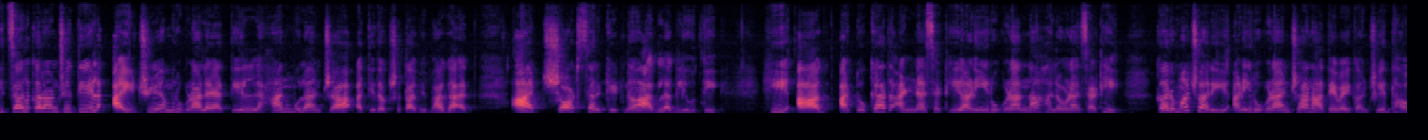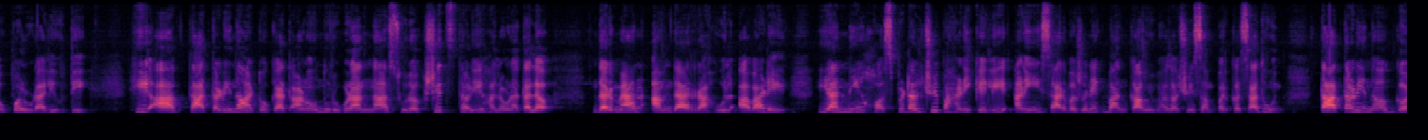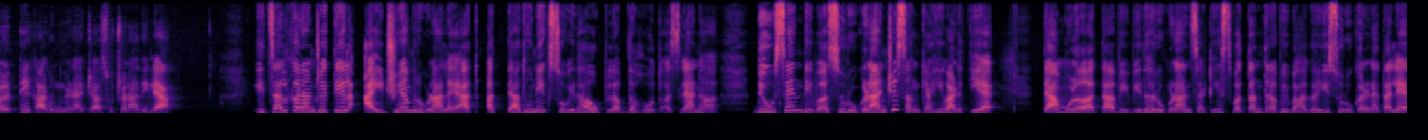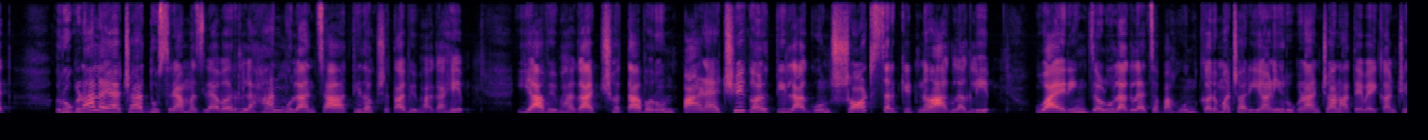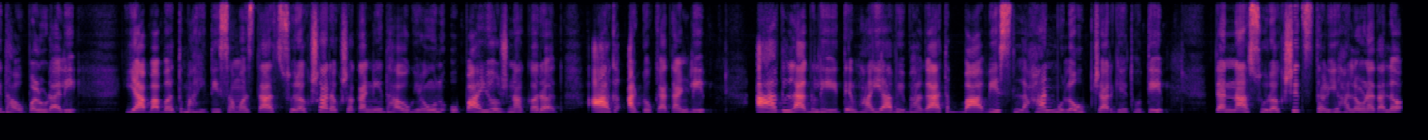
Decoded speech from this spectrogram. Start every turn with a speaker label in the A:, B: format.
A: इचलकरंजीतील I G M रुग्णालयातील लहान मुलांच्या अतिदक्षता विभागात आज शॉर्ट सर्किटनं आग लागली होती. ही आग आटोक्यात आणण्यासाठी आणि रुग्णांना हलवण्यासाठी कर्मचारी आणि रुग्णांच्या नातेवाईकांची धावपळ उडाली होती. ही आग तातडीनं आटोक्यात आणून रुग्णांना सुरक्षित स्थळी हलवण्यात आलं. दरम्यान आमदार राहुल आवाडे यांनी हॉस्पिटलची पाहणी केली आणि सार्वजनिक बांधकाम विभागाशी संपर्क साधून तातडीनं गळती काढून घेण्याच्या सूचना दिल्या. इचलकरंजीतील आय जी एम रुग्णालयात अत्याधुनिक सुविधा उपलब्ध होत असल्यानं दिवसेंदिवस रुग्णांची संख्याही वाढतीये. त्यामुळं आता विविध रुग्णांसाठी स्वतंत्र विभागही सुरू करण्यात आले आहेत. रुग्णालयाच्या दुसऱ्या मजल्यावर लहान मुलांचा अतिदक्षता विभाग आहे. या विभागात छतावरून पाण्याची गळती लागून शॉर्ट सर्किटनं आग लागली. वायरिंग जळू लागल्याचं पाहून कर्मचारी आणि रुग्णांच्या नातेवाईकांची धावपळ उडाली. याबाबत माहिती समजताच सुरक्षा रक्षकांनी धाव घेऊन उपाययोजना करत आग आटोक्यात आणली. आग लागली तेव्हा या विभागात बावीस लहान मुलं उपचार घेत होती. त्यांना सुरक्षित स्थळी हलवण्यात आलं.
